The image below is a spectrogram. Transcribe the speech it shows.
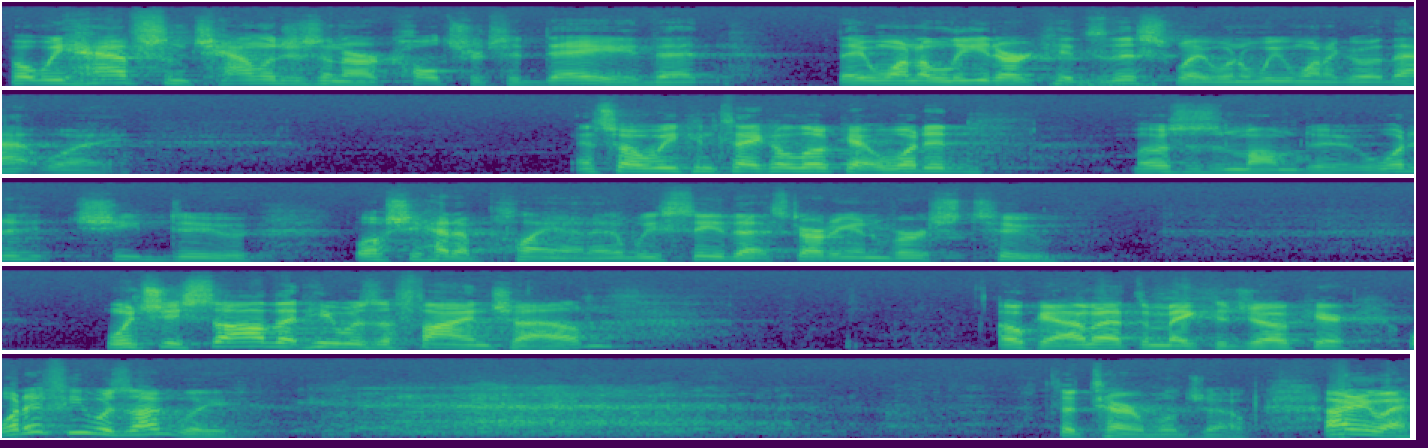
but we have some challenges in our culture today that they want to lead our kids this way when we want to go that way. And so we can take a look at what did Moses' mom do? What did she do? Well, she had a plan, and we see that starting in verse 2. When she saw that he was a fine child, okay, I'm going to have to make the joke here. What if he was ugly? It's a terrible joke. Anyway,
